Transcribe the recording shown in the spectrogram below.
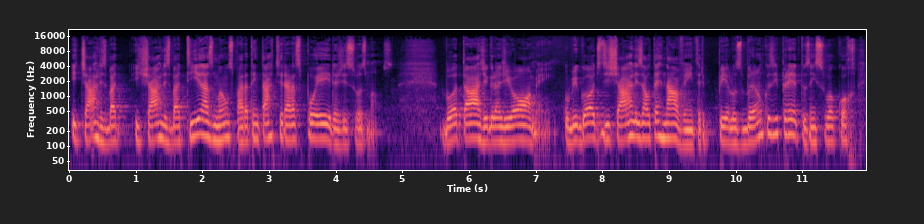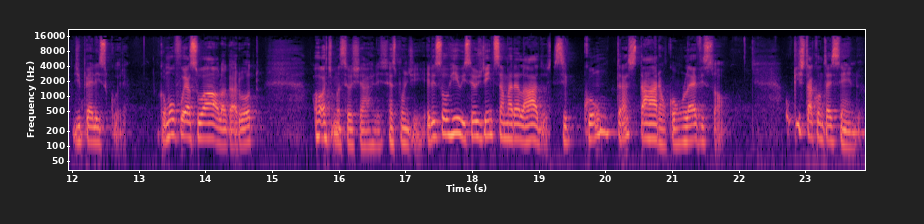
e Charles, e Charles batia as mãos para tentar tirar as poeiras de suas mãos. Boa tarde, grande homem. O bigode de Charles alternava entre pelos brancos e pretos em sua cor de pele escura. Como foi a sua aula, garoto? Ótima, seu Charles, respondi. Ele sorriu e seus dentes amarelados se contrastaram com o um leve sol. O que está acontecendo?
